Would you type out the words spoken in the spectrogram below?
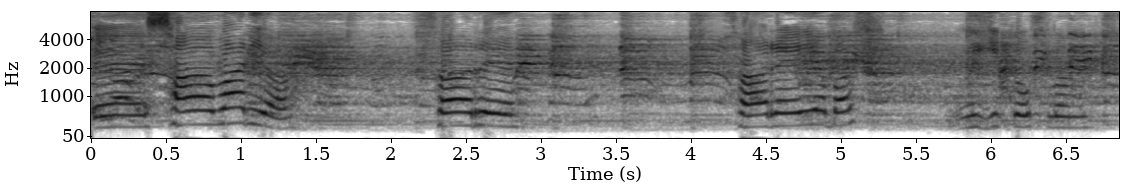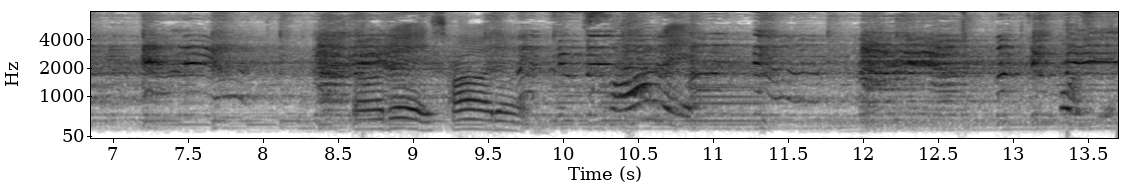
Ee, sağ var ya. Sare. Sare'ye bas. Müzik oflanın. Sare, sare. Sare. Boş ver.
